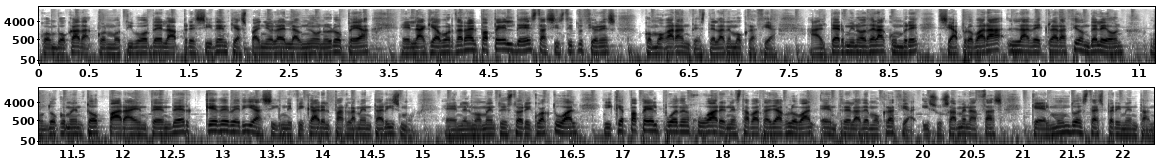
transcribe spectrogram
convocada con motivo de la presidencia española en la Unión Europea, en la que abordará el papel de estas instituciones como garantes de la democracia. Al término de la cumbre se aprobará la Declaración de León, un documento para entender qué debería significar el parlamentarismo en el momento histórico actual y qué papel pueden jugar en esta batalla global entre la democracia y sus amenazas que el mundo está experimentando.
